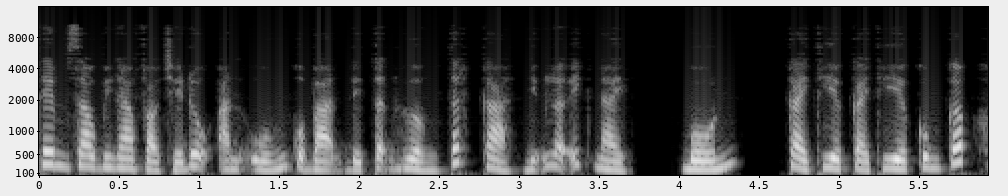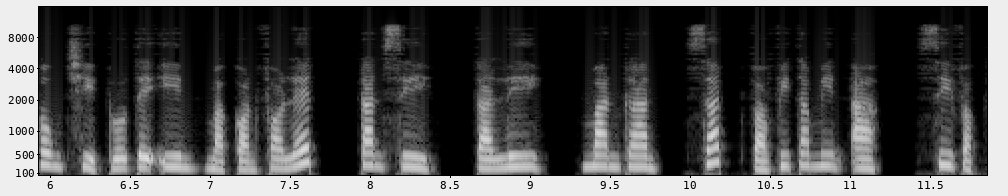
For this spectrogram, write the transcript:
Thêm rau bina vào chế độ ăn uống của bạn để tận hưởng tất cả những lợi ích này. 4. Cải thìa cải thìa cung cấp không chỉ protein mà còn folate, canxi, kali, mangan, sắt và vitamin A, C và K.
